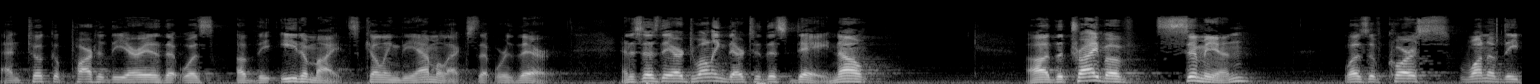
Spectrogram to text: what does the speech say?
and took a part of the area that was of the Edomites, killing the Amaleks that were there. And it says they are dwelling there to this day. Now, uh, the tribe of Simeon was, of course, one of the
